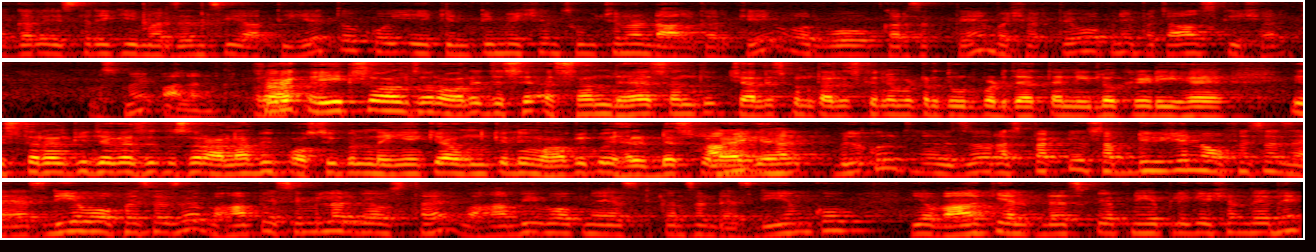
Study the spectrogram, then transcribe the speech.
अगर इस तरह की इमरजेंसी आती है तो कोई एक इंटीमेशन सूचना डाल करके और वो कर सकते हैं बशर्ते वो अपने पचास की शर्त उसमें पालन करें। सर एक सवाल सर और है जैसे असंध है असंध 40-45 किलोमीटर दूर पड़ जाता है नीलो खेड़ी है इस तरह की जगह से तो सर आना भी पॉसिबल नहीं है क्या उनके लिए वहाँ पे कोई हेल्प डेस्क बनाया गया है? बिल्कुल जो रेस्पेक्टिव सब डिवीज़न ऑफिसर्स है एसडीएम ऑफिसर्स है वहाँ पे सिमिलर व्यवस्था है वहाँ भी वो अपने कंसर्न एसडीएम को या वहाँ की हेल्प डेस्क पे अपनी एप्लीकेशन दे दें।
